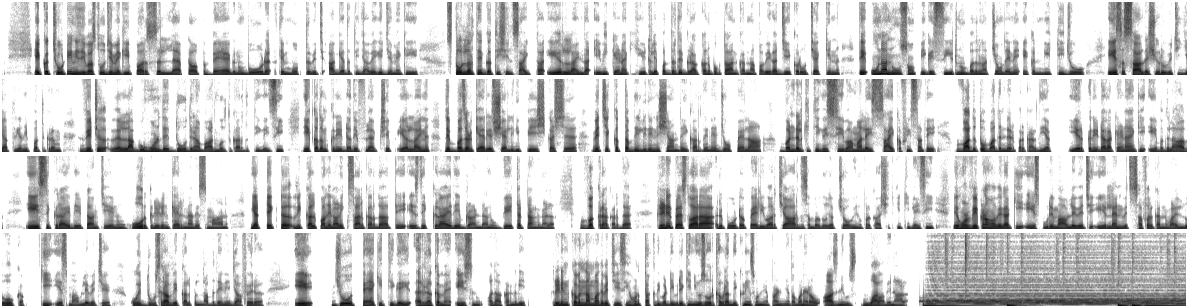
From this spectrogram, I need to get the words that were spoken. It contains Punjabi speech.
ਇੱਕ ਛੋਟੀ ਨਿੱਜੀ ਵਸਤੂ ਜਿਵੇਂ ਕਿ ਪਰਸ, ਲੈਪਟਾਪ, ਬੈਗ ਨੂੰ ਬੋਰਡ ਤੇ ਮੁਫਤ ਵਿੱਚ ਆਗਿਆ ਦਿੱਤੀ ਜਾਵੇਗੀ। ਜਿਵੇਂ ਕਿ ਸਟੋਲਰ ਤੇ ਗਤੀਸ਼ੀਲ ਸਹਾਇਤਾ 에ਅਰਲਾਈਨ ਦਾ ਇਹ ਵੀ ਕਹਿਣਾ ਕਿ ਹੇਠਲੇ ਪੱਧਰ ਦੇ ਗ੍ਰਾਹਕਾਂ ਨੂੰ ਭੁਗਤਾਨ ਕਰਨਾ ਪਵੇਗਾ। ਜੇਕਰ ਉਹ ਚੈੱਕ ਇਨ ਤੇ ਉਹਨਾਂ ਨੂੰ ਸੌਂਪੀ ਗਈ ਸੀਟ ਨੂੰ ਬਦਲਣਾ ਚਾਹੁੰਦੇ ਨੇ। ਇੱਕ ਨੀਤੀ ਜੋ ਇਸ ਸਾਲ ਦੇ ਸ਼ੁਰੂ ਵਿੱਚ ਯਾਤਰੀਆਂ ਦੀ ਪ੍ਰਤੀਕਰਮ ਵਿੱਚ ਲਾਗੂ ਹੋਣ ਦੇ 2 ਦਿਨਾਂ ਬਾਅਦ ਮੁਲਤ ਕਰ ਦਿੱਤੀ ਗਈ ਸੀ। ਇਹ ਕਦਮ ਕੈਨੇਡਾ ਦੇ ਫਲੈਗਸ਼ਿਪ 에ਅਰਲਾਈਨ ਦੇ ਬਜਟ ਕੈਰੀਅਰ ਸ਼ੈਲੀ ਦੀ ਪੇਸ਼ਕਸ਼ ਵਿੱਚ ਇੱਕ ਤਬਦੀਲੀ ਦੀ ਨਿਸ਼ਾਨਦੇਹੀ ਕਰਦੇ ਨੇ, ਜੋ ਪਹਿਲਾਂ ਬੰਡਲ ਕੀਤੀ ਗਈ ਸੇਵਾਵਾਂ ਲਈ ਸਹਾਇਕ ਫੀਸਾਂ ਤੇ ਵੱਧ ਤੋਂ ਵੱਧ ਨਿਰਭਰ ਕਰਦੀ ਹੈ। 에ਅਰ ਕੈਨੇਡਾ ਦਾ ਕਹਿਣਾ ਹੈ ਕਿ ਇਹ ਬਦਲਾਵ ਇਸ ਕਿਰਾਏ ਦੇ ਢਾਂਚੇ ਨੂੰ ਹੋਰ ਕੈਨੇਡੀਅਨ ਕੈਰੀਅਰਾਂ ਦੇ ਸਮਾਨ ਜਾਂ ਟਿਕਟ ਵਿਕਲਪਾਂ ਦੇ ਨਾਲ ਇਕਸਾਰ ਕਰਦਾ ਅਤੇ ਇਸ ਦੇ ਕਿਰਾਏ ਦੇ ਬ੍ਰਾਂਡਾਂ ਨੂੰ ਬਿਹਤਰ ਢੰਗ ਨਾਲ ਵੱਖਰਾ ਕਰਦਾ ਹੈ। ਕੈਨੇਡੀਅਨ ਪ੍ਰੈਸ ਦੁਆਰਾ ਰਿਪੋਰਟ ਪਹਿਲੀ ਵਾਰ 4 ਦਸੰਬਰ 2024 ਨੂੰ ਪ੍ਰਕਾਸ਼ਿਤ ਕੀਤੀ ਗਈ ਸੀ ਤੇ ਹੁਣ ਵੇਖਣਾ ਹੋਵੇਗਾ ਕਿ ਇਸ ਪੂਰੇ ਮਾਮਲੇ ਵਿੱਚ 에ਅਰਲਾਈਨ ਵਿੱਚ ਸਫ਼ਰ ਕਰਨ ਵਾਲੇ ਲੋਕ ਕੀ ਇਸ ਮਾਮਲੇ ਵਿੱਚ ਕੋਈ ਦੂਸਰਾ ਵਿਕਲਪ ਲੱਭਦੇ ਨੇ ਜਾਂ ਫਿਰ ਇਹ ਜੋ ਤੈਅ ਕੀਤੀ ਗਈ ਰਕਮ ਹੈ, ਇਸ ਨੂੰ ਅਦਾ ਕਰਨਗੇ। ਕੈਨੇਡੀਅਨ ਖਬਰਨਾਮਾ ਦੇ ਵਿੱਚ ਇਹ ਸੀ, ਹੁਣ ਤੱਕ ਦੀ ਵੱਡੀ ਬ੍ਰੇਕਿੰਗ ਨਿਊਜ਼, ਹੋਰ ਖਬਰਾਂ ਦੇਖਣੀਆਂ, ਸੁਣਨੀਆਂ, ਪੜ੍ਹਨੀਆਂ ਤਾਂ ਬਣੇ ਰਹੋ। ਆਜ ਨਿਊਜ਼ ਵਾਲਾ ਦੇ ਨਾਲ।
